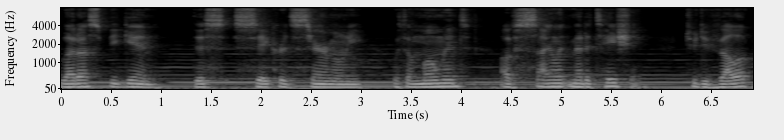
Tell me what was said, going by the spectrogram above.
Let us begin this sacred ceremony with a moment of silent meditation to develop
